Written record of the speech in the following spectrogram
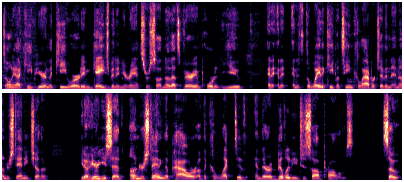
Tony, I keep hearing the keyword engagement in your answers. So I know that's very important to you. And, and, it, and it's the way to keep a team collaborative and, and understand each other. You know, here you said understanding the power of the collective and their ability to solve problems. So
